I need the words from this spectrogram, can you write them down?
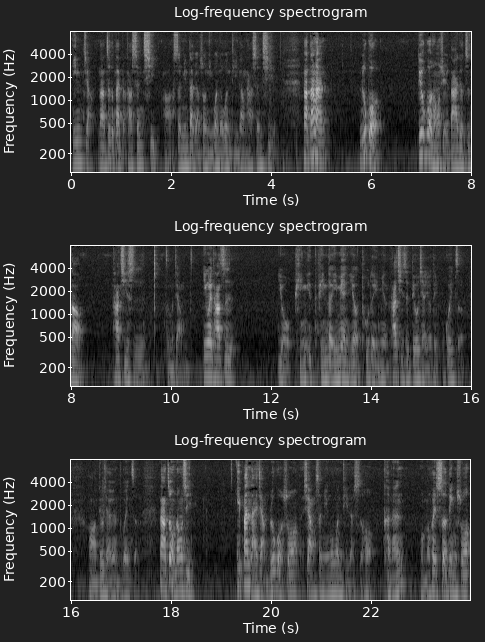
阴角，那这个代表他生气啊，神明代表说你问的问题让他生气了。那当然，如果丢过同学，大家就知道，他其实怎么讲？因为它是有平平的一面，也有凸的一面，它其实丢起来有点不规则哦，丢起来有点不规则。那这种东西。一般来讲，如果说像神明问问题的时候，可能我们会设定说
